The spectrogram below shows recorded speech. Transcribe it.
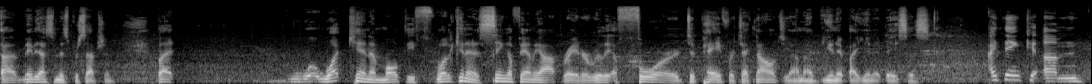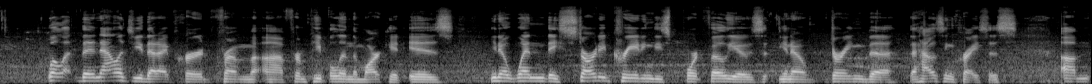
Uh, maybe that's a misperception, but what can a multi what can a single family operator really afford to pay for technology on a unit by unit basis? I think, um, well, the analogy that I've heard from uh, from people in the market is, you know, when they started creating these portfolios, you know, during the the housing crisis, um,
